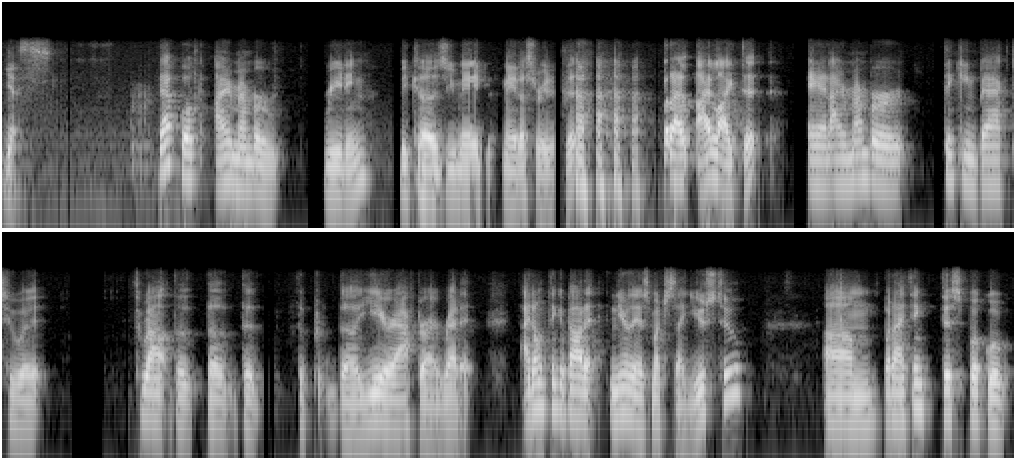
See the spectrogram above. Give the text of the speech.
Yes. That book I remember reading because you made made us read it. but I, I liked it and i remember thinking back to it throughout the the, the the the year after i read it i don't think about it nearly as much as i used to um, but i think this book will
